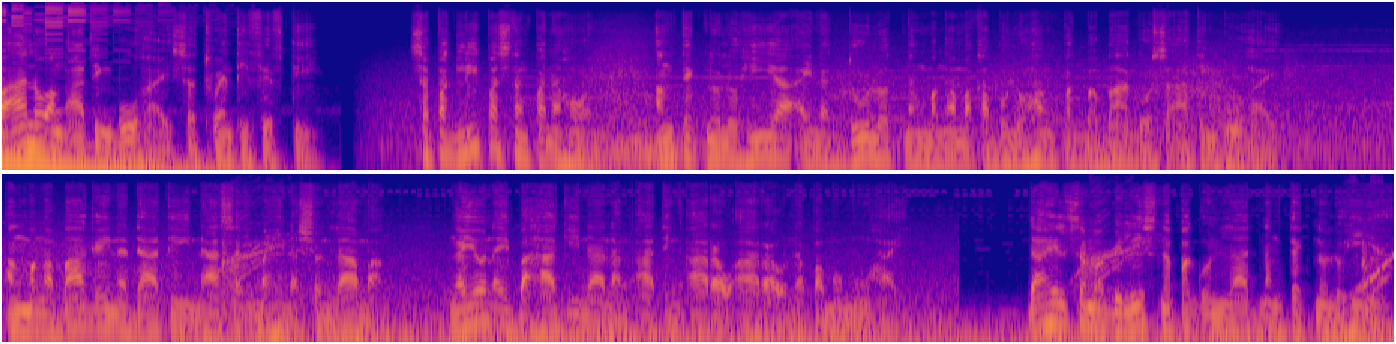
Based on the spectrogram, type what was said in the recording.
Paano ang ating buhay sa 2050? Sa paglipas ng panahon, ang teknolohiya ay nagdulot ng mga makabuluhang pagbabago sa ating buhay. Ang mga bagay na dati nasa imahinasyon lamang, ngayon ay bahagi na ng ating araw-araw na pamumuhay. Dahil sa mabilis na pag-unlad ng teknolohiya,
